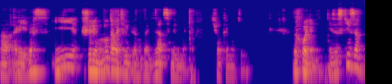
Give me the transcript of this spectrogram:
а, реверс и ширину. Ну давайте выберем например, 12 мм. Щелкаем ОК. Выходим из эскиза.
